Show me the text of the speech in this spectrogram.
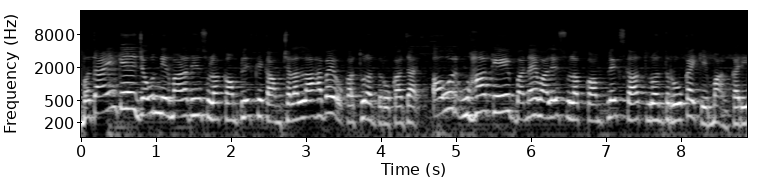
बताइन के जौन निर्माणाधीन सुलभ कॉम्प्लेक्स के काम चल रहा है ओका तुरंत रोका जाए। और वहाँ के बने वाले सुलभ कॉम्प्लेक्स का तुरंत रोके के मांग करी।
